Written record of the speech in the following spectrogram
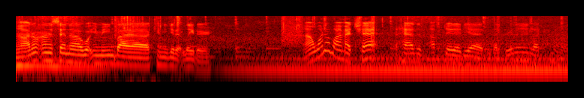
Uh, I don't understand uh, what you mean by uh, can you get it later. I wonder why my chat hasn't updated yet. Like really? Like come on.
